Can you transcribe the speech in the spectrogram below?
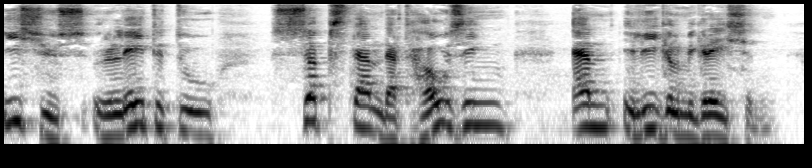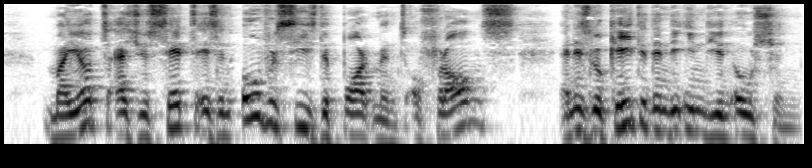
issues related to substandard housing and illegal migration. Mayotte, as you said, is an overseas department of France and is located in the Indian Ocean.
